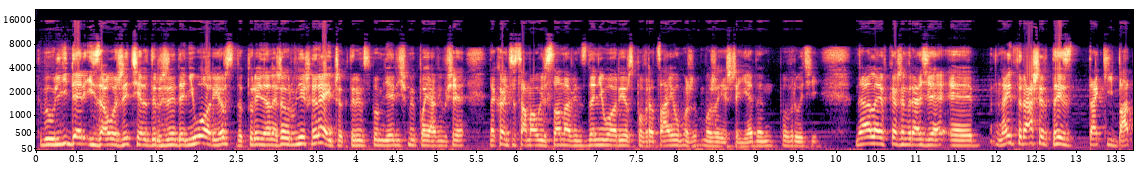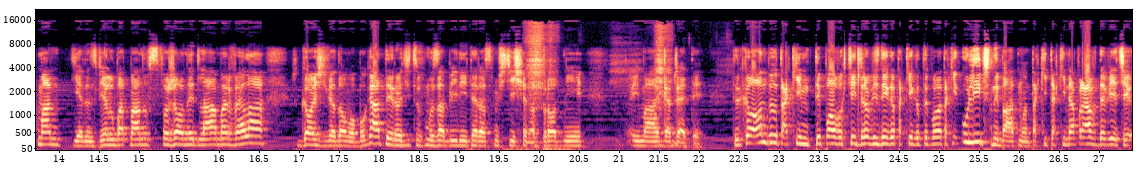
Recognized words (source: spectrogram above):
To był lider i założyciel drużyny The New Warriors, do której należał również Rage, o którym wspomnieliśmy, pojawił się na końcu sama Wilsona, więc The New Warriors powracają, może, może jeszcze jeden powróci. No ale w każdym razie e, Night Thrasher to jest taki Batman, jeden z wielu Batmanów stworzony dla Marvela. Gość wiadomo bogaty, rodziców mu zabili, teraz mści się na zbrodni i ma gadżety. Tylko on był takim typowo, chcieli zrobić z niego takiego typowo taki uliczny Batman, taki, taki naprawdę, wiecie,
